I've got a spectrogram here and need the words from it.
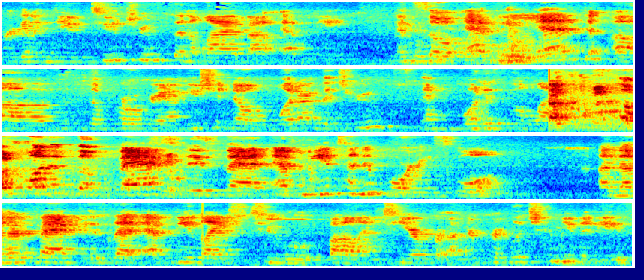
We're going to do two truths and a lie about Ebony. And so at the end of the program, you should know what are the truths and what is the lie. so one of the facts is that Ebony attended boarding school. Another fact is that Ebony likes to volunteer for underprivileged communities.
